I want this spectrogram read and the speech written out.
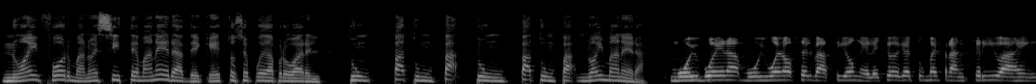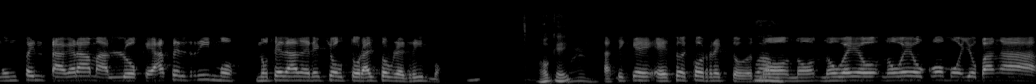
no hay forma, no existe manera de que esto se pueda probar. El tum, pa, tum, pa, tum, pa, tum, pa. No hay manera. Muy buena, muy buena observación. El hecho de que tú me transcribas en un pentagrama lo que hace el ritmo no te da derecho autoral sobre el ritmo. Ok. Así que eso es correcto. Wow. No, no, no veo, no veo cómo ellos van a,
